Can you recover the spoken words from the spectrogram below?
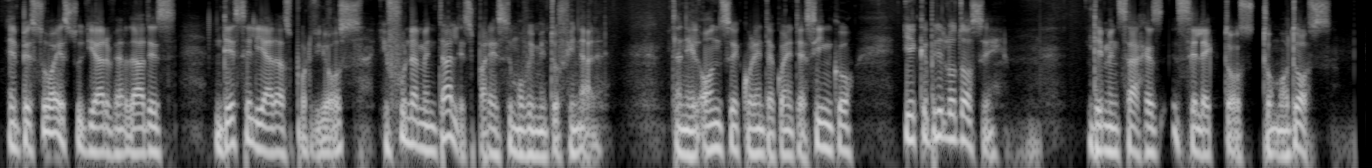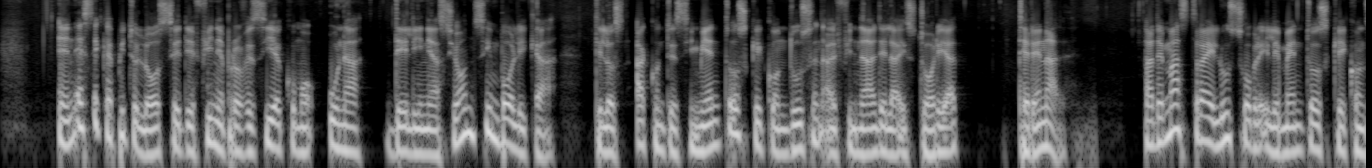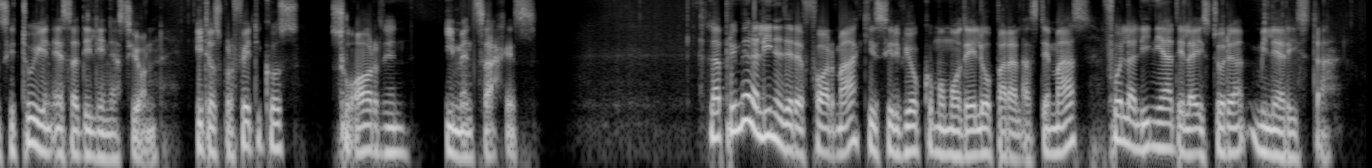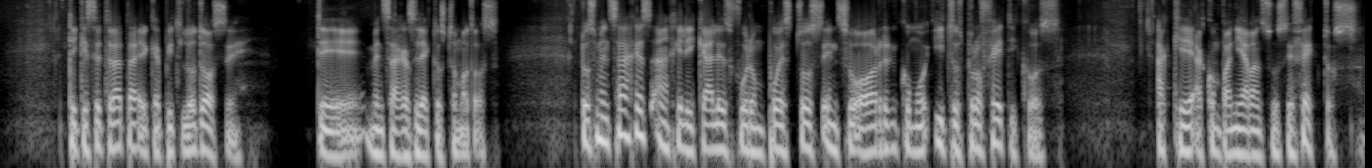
empezó a estudiar verdades deseliadas por Dios y fundamentales para este movimiento final. Daniel 11, 40, 45 y el capítulo 12 de Mensajes Selectos, tomo 2. En este capítulo se define profecía como una delineación simbólica de los acontecimientos que conducen al final de la historia terrenal. Además trae luz sobre elementos que constituyen esa delineación, hitos proféticos, su orden y mensajes. La primera línea de reforma que sirvió como modelo para las demás fue la línea de la historia milerista, de que se trata el capítulo 12 de Mensajes Electos Tomo 2. Los mensajes angelicales fueron puestos en su orden como hitos proféticos, a que acompañaban sus efectos.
